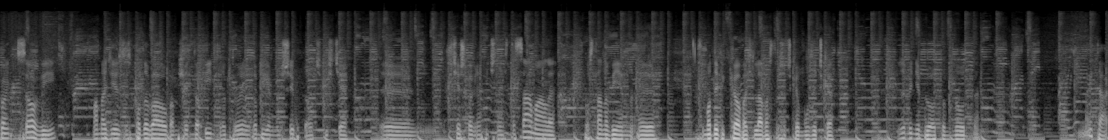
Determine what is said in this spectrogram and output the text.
końcowi. Mam nadzieję, że spodobało wam się to intro, które robiłem na szybko. Oczywiście yy, ścieżka graficzna jest ta sama, ale postanowiłem yy, zmodyfikować dla was troszeczkę muzyczkę, żeby nie było to nudne. No i tak.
